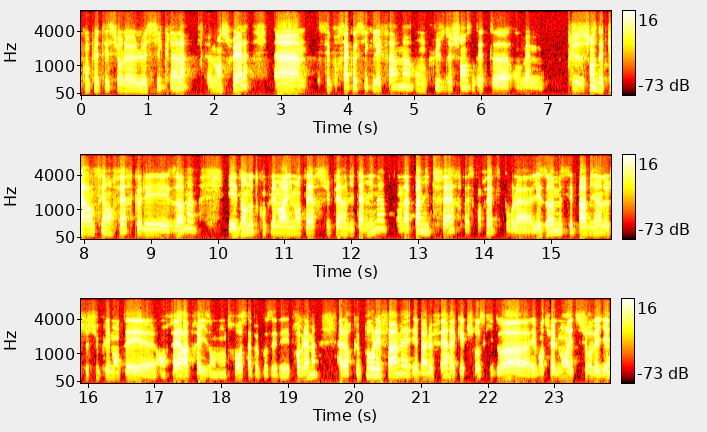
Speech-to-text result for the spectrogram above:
compléter sur le, cycle là, menstruel. c'est pour ça qu'aussi que les femmes ont plus de chances d'être, ont même plus de chances d'être carencés en fer que les hommes. Et dans notre complément alimentaire super vitamine, on n'a pas mis de fer parce qu'en fait, pour les hommes, c'est pas bien de se supplémenter euh, en fer. Après, ils en ont trop, ça peut poser des problèmes. Alors que pour les femmes, eh ben, le fer est quelque chose qui doit euh, éventuellement être surveillé.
